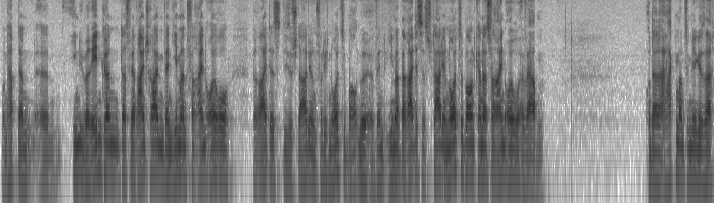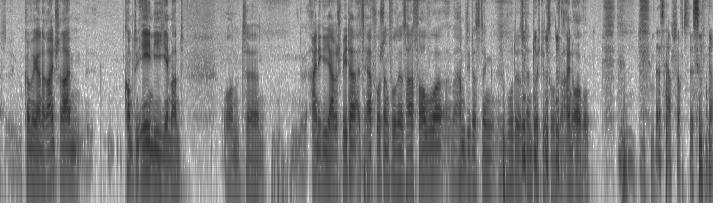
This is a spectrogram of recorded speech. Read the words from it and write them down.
und habe dann ähm, ihn überreden können, dass wir reinschreiben, wenn jemand für einen Euro bereit ist, dieses Stadion völlig neu zu bauen, nur äh, wenn jemand bereit ist, das Stadion neu zu bauen, kann das für einen Euro erwerben. Und dann hat Hackmann zu mir gesagt, können wir gerne reinschreiben, kommt eh nie jemand. Und äh, einige Jahre später, als er Vorstandsvorsitzender des HSV war, haben sie das dann, wurde das dann durchgezogen für einen Euro. Das Herrschaftswissen, ja.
